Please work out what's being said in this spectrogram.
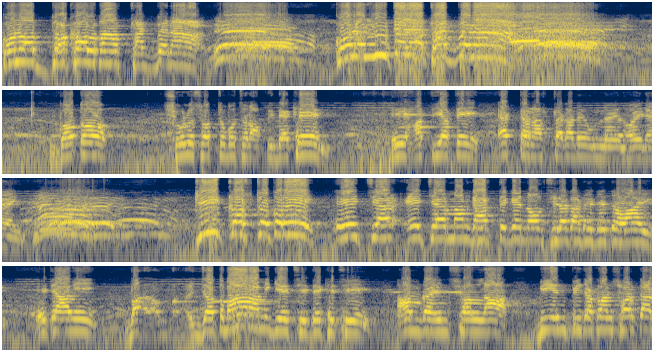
কোন দখলবাজ থাকবে না। কোন লুটেরা থাকবে না। গত ষোলো সতেরো বছর আপনি দেখেন এই হাতিয়াতে একটা রাস্তাঘাটের উন্নয়ন হয় নাই। কি কষ্ট করে এই চেয়ার এই চেয়ারম্যান ঘাট থেকে নলছিরা ঘাটে যেতে হয়? এটা আমি যতবার আমি গিয়েছি, দেখেছি। আমরা ইনশাল্লাহ বিএনপি যখন সরকার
